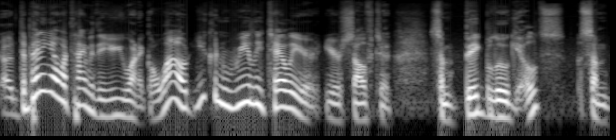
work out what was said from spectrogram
uh, Depending on what time of the year you want to go out, you can really tailor your, yourself to some big bluegills, some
